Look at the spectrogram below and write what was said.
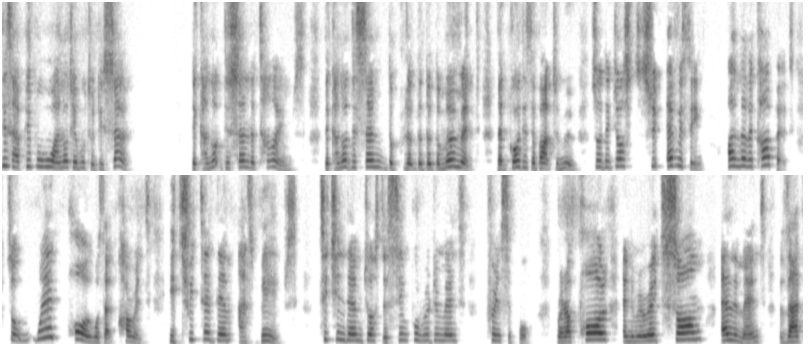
these are people who are not able to discern. They cannot discern the times. They cannot discern the, the, the, the moment that God is about to move. So they just sweep everything under the carpet. So when Paul was at Corinth, he treated them as babes, teaching them just the simple rudiment principle. Brother Paul enumerates some elements that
